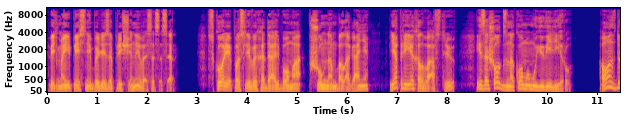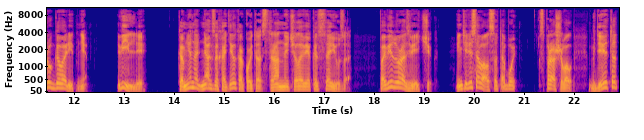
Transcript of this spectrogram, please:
ведь мои песни были запрещены в СССР. Вскоре после выхода альбома «В шумном балагане» я приехал в Австрию и зашел к знакомому ювелиру. А он вдруг говорит мне, «Вилли, ко мне на днях заходил какой-то странный человек из Союза, по виду разведчик, интересовался тобой, спрашивал, где этот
